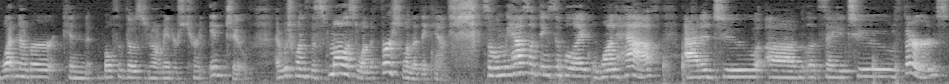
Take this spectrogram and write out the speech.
What number can both of those denominators turn into? And which one's the smallest one, the first one that they can. So when we have something simple like 1 half added to, um, let's say, 2 thirds,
